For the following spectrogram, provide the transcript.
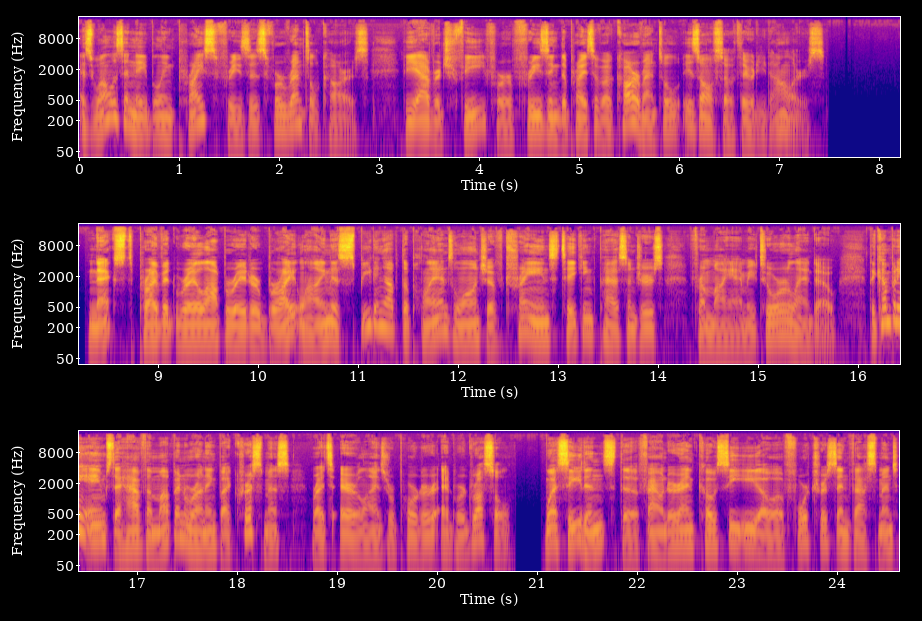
as well as enabling price freezes for rental cars. The average fee for freezing the price of a car rental is also $30. Next, private rail operator Brightline is speeding up the planned launch of trains taking passengers from Miami to Orlando. The company aims to have them up and running by Christmas, writes airlines reporter Edward Russell. Wes Edens, the founder and co CEO of Fortress Investment,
